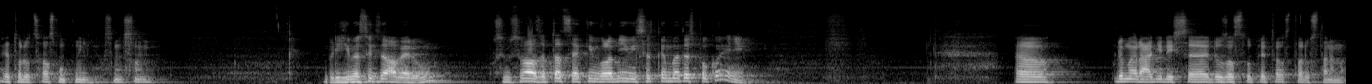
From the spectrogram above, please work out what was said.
Je to docela smutný, si myslím. Blížíme se k závěru. Musím se vás zeptat, s jakým volebním výsledkem budete spokojeni? Eh, budeme rádi, když se do zastupitelstva dostaneme.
